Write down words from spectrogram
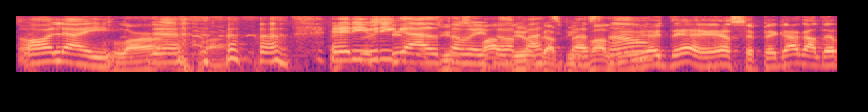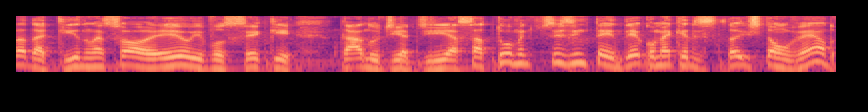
Olha aí. Claro, É. claro. Eri, obrigado disso. também valeu, pela Gabi, participação. valeu. E a ideia é essa, é pegar a galera daqui, não é só eu e você que tá no dia a dia. Essa turma a gente precisa entender como é que eles estão vendo,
